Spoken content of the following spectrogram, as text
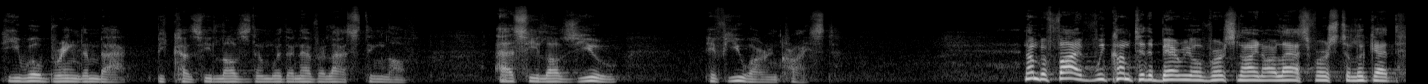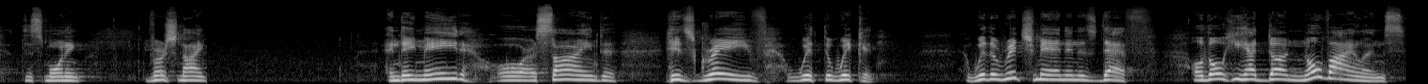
He will bring them back because He loves them with an everlasting love, as He loves you if you are in Christ. Number five, we come to the burial, verse 9, our last verse to look at this morning. Verse 9. And they made or assigned his grave with the wicked with a rich man in his death, although he had done no violence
